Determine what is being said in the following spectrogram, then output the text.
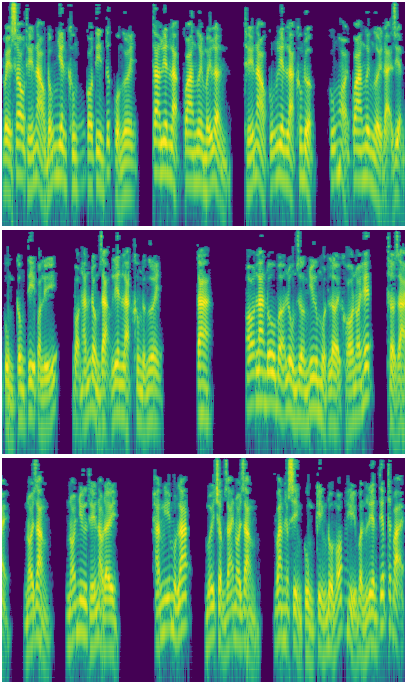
về sau thế nào đống nhiên không có tin tức của ngươi? Ta liên lạc qua ngươi mấy lần, thế nào cũng liên lạc không được, cũng hỏi qua ngươi người đại diện cùng công ty quản lý, bọn hắn đồng dạng liên lạc không được ngươi. Ta. Orlando bỡ lùm dường như một lời khó nói hết, thở dài, nói rằng nói như thế nào đây? Hắn nghĩ một lát, mới chậm rãi nói rằng, van helsing cùng kính đồn óp hỉ vần liên tiếp thất bại,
